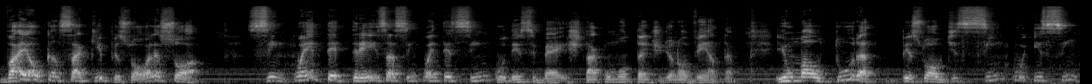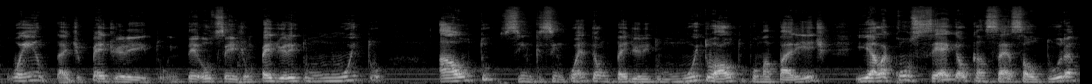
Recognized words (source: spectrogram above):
vai alcançar aqui, pessoal, olha só, 53 a 55 decibéis, tá? Com montante de 90. E uma altura, pessoal, de 5,50 de pé direito. Ou seja, um pé direito muito alto, 5,50 é um pé direito muito alto para uma parede, e ela consegue alcançar essa altura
